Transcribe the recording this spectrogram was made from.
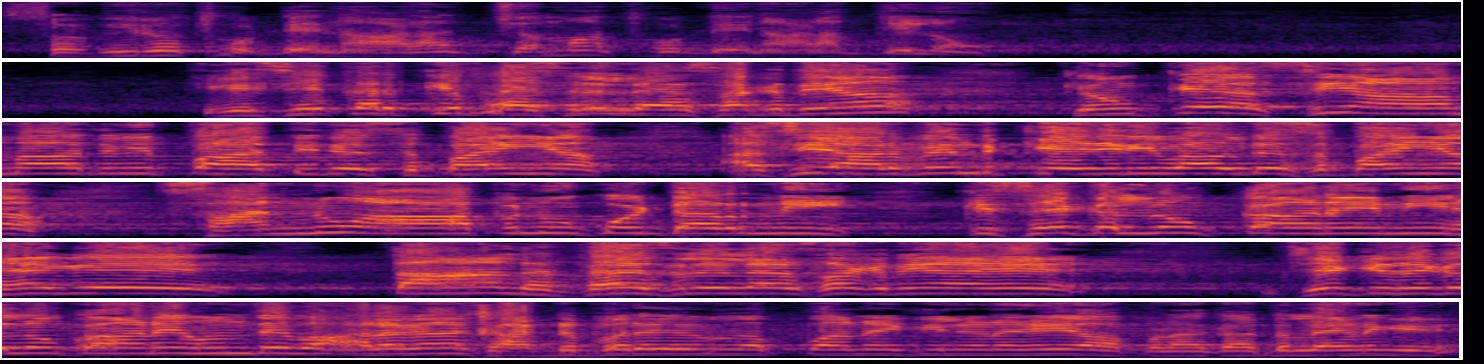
ਸੋ ਵੀਰੋ, ਤੁਹਾਡੇ ਨਾਲ ਆ, ਜਮਾ ਤੁਹਾਡੇ ਨਾਲ ਆ, ਦਿਲੋਂ। ਇਸੇ ਕਰਕੇ ਫੈਸਲੇ ਲੈ ਸਕਦੇ ਹਾਂ, ਕਿਉਂਕਿ ਅਸੀਂ ਆਮ ਆਦਮੀ ਪਾਰਟੀ ਦੇ ਸਿਪਾਹੀ ਹਾਂ, ਅਸੀਂ ਅਰਵਿੰਦ ਕੇਜਰੀਵਾਲ ਦੇ ਸਿਪਾਹੀ ਹਾਂ। ਸਾਨੂੰ ਆਪ ਨੂੰ ਕੋਈ ਡਰ ਨਹੀਂ, ਕਿਸੇ ਗੱਲੋਂ ਕਾਣੇ ਨਹੀਂ ਹੈਗੇ। ਤਾਂ ਫੈਸਲੇ ਲੈ ਸਕਦੇ ਹਾਂ ਇਹ। ਜੇ ਕਿਸੇ ਗੱਲੋਂ ਕਾਣੇ ਹੁੰਦੇ ਵਾਹ ਛੱਡ ਪਰੇ, ਆਪਾਂ ਨੇ ਕੀ ਲੈਣਾ, ਇਹ ਆਪਣਾ ਕੱਢ ਲੈਣਗੇ।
